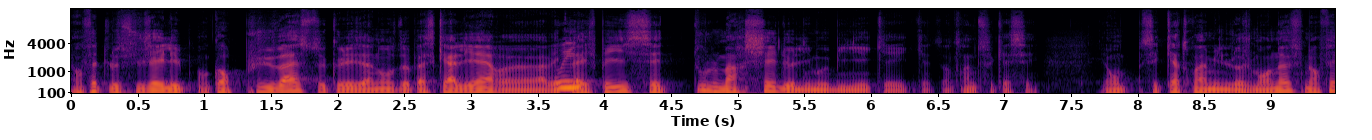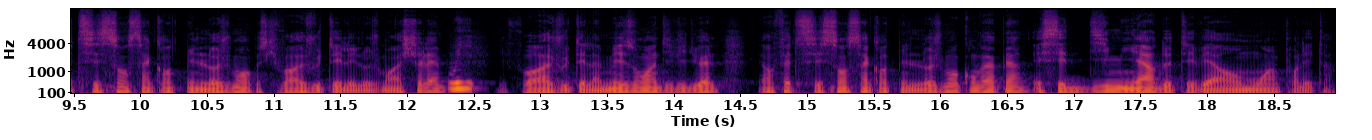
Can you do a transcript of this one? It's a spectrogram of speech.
En fait, le sujet, il est encore plus vaste que les annonces de Pascal hier euh, avec l'AFPI. C'est tout le marché de l'immobilier qui, est, en train de se casser. C'est 80 000 logements neufs, mais en fait, c'est 150 000 logements parce qu'il faut rajouter les logements HLM, oui. il faut rajouter la maison individuelle. Et en fait, c'est 150 000 logements qu'on va perdre. Et c'est 10 milliards de TVA en moins pour l'État.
